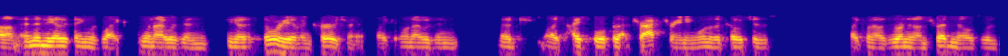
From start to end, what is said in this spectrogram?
Um, and then the other thing was like when I was in, you know, the story of encouragement. Like when I was in uh, like high school for that track training, one of the coaches, like when I was running on treadmills, would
